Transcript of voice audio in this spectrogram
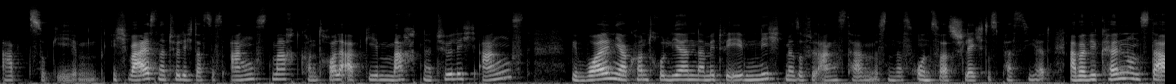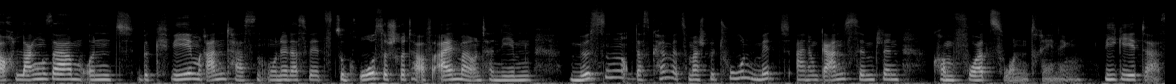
abzugeben. Ich weiß natürlich, dass es Angst macht. Kontrolle abgeben macht natürlich Angst. Wir wollen ja kontrollieren, damit wir eben nicht mehr so viel Angst haben müssen, dass uns was Schlechtes passiert. Aber wir können uns da auch langsam und bequem rantasten, ohne dass wir jetzt zu große Schritte auf einmal unternehmen müssen. Das können wir zum Beispiel tun mit einem ganz simplen Komfortzonentraining. Wie geht das?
